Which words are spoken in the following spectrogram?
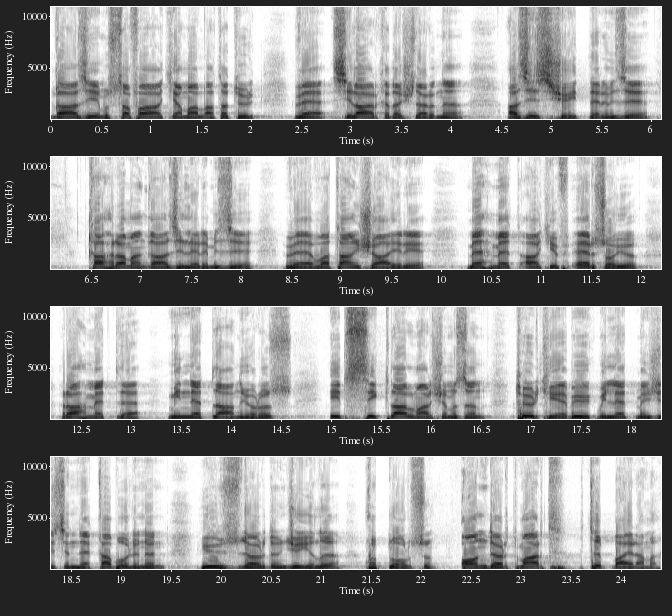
Gazi Mustafa Kemal Atatürk ve silah arkadaşlarını, aziz şehitlerimizi, kahraman gazilerimizi ve vatan şairi Mehmet Akif Ersoy'u rahmetle, minnetle anıyoruz. İstiklal Marşımızın Türkiye Büyük Millet Meclisi'nde kabulünün 104. yılı kutlu olsun. 14 Mart Tıp Bayramı.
